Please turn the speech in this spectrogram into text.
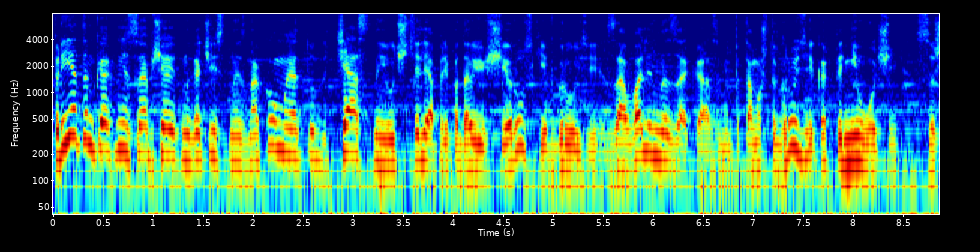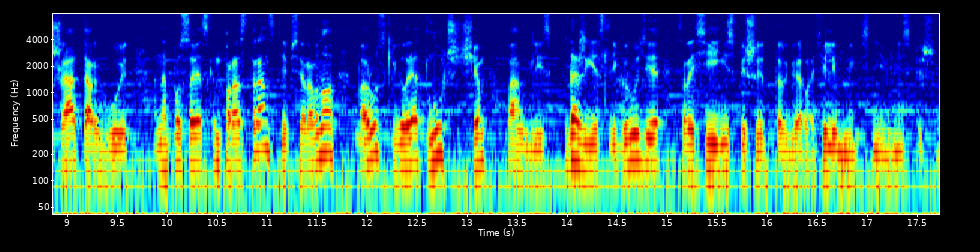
При этом, как мне сообщают многочисленные знакомые оттуда, частные учителя, преподающие русский в Грузии, завалены заказами, потому что Грузия как-то не очень США торгует, а на постсоветском пространстве все равно по-русски говорят лучше, чем по-английски, даже если Грузия с Россией не спешит торговать, или мы с ними не спешим.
